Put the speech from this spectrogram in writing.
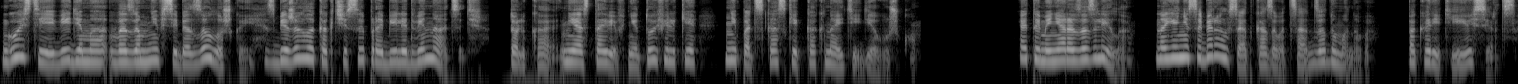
Гостья, видимо, возомнив себя Золушкой, сбежала, как часы пробили двенадцать, только не оставив ни туфельки, ни подсказки, как найти девушку. Это меня разозлило, но я не собирался отказываться от задуманного, покорить ее сердце.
